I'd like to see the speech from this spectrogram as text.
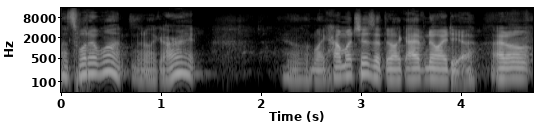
that's what I want. And they're like, all right. You know, I'm like, how much is it? They're like, I have no idea. I don't.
